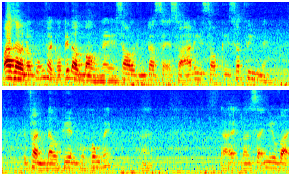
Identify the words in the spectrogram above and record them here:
Bao giờ nó cũng phải có cái đầm màu này sau chúng ta sẽ xóa đi sau khi xuất phim này. Cái phần đầu tiên của khung ấy. Đấy. đấy nó sẽ như vậy.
